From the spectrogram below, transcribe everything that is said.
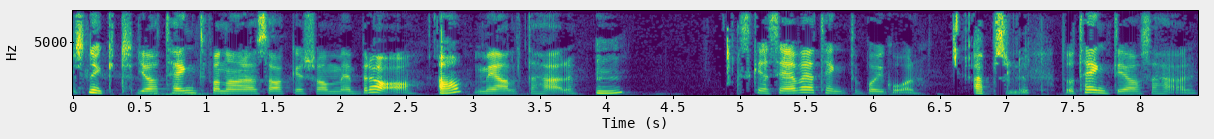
Snyggt. Jag har tänkt på några saker som är bra Ja. med allt det här. Mm. Ska jag säga vad jag tänkte på igår? Absolut. Då tänkte jag så här.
